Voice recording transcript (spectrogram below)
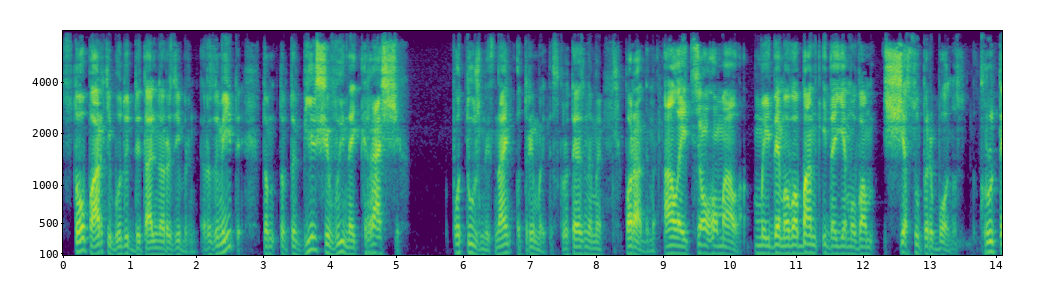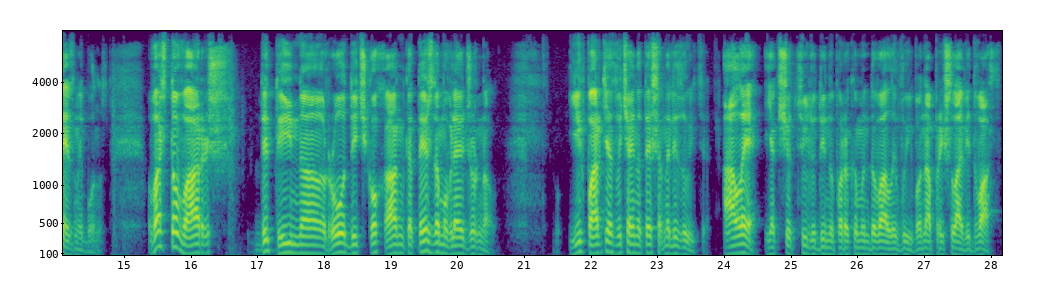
100 партій будуть детально розібрані. Розумієте? Тобто, більше ви найкращих потужних знань отримаєте з крутезними порадами. Але й цього мало. Ми йдемо в банк і даємо вам ще супербонус. Крутезний бонус. Ваш товариш, дитина, родич, коханка теж замовляють журнал. Їх партія, звичайно, теж аналізується. Але якщо цю людину порекомендували ви, вона прийшла від вас,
